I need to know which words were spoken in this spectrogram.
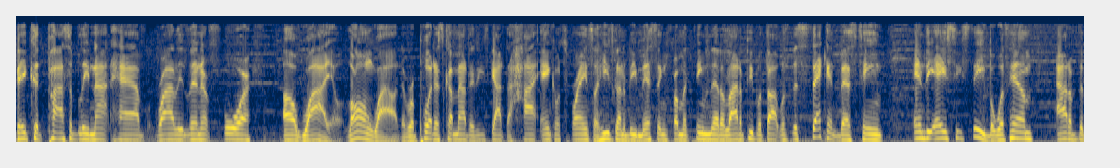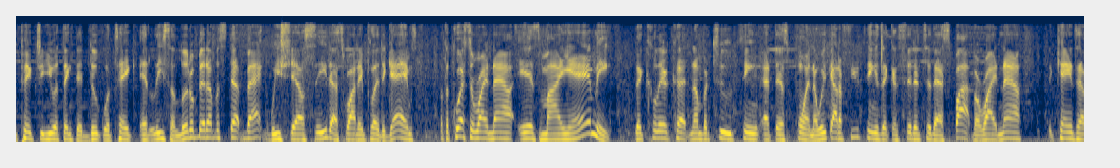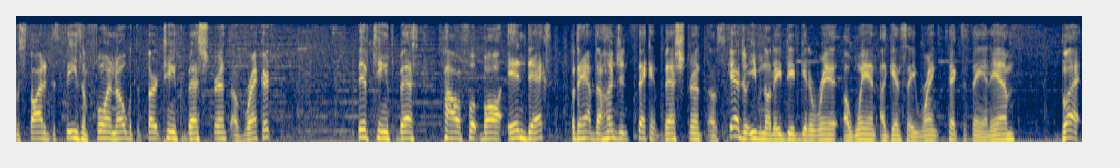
they could possibly not have Riley Leonard for a while, long while. The report has come out that he's got the high ankle sprain, so he's going to be missing from a team that a lot of people thought was the second best team in the ACC. But with him out of the picture, you would think that Duke will take at least a little bit of a step back. We shall see. That's why they play the games. But the question right now is Miami the clear cut number two team at this point. Now, we've got a few teams that can sit into that spot, but right now, the Canes have started the season 4 0 with the 13th best strength of record, 15th best power football index, but they have the 102nd best strength of schedule, even though they did get a, a win against a ranked Texas A&M. But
